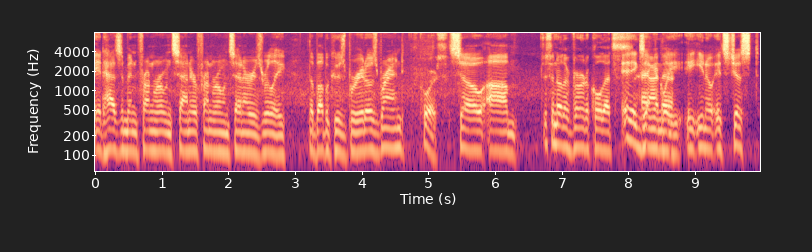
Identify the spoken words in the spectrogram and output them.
it hasn't been front row and center. Front row and center is really the Bubbakoo's Burritos brand. Of course. So um, Just another vertical that's exactly, you know, it's just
